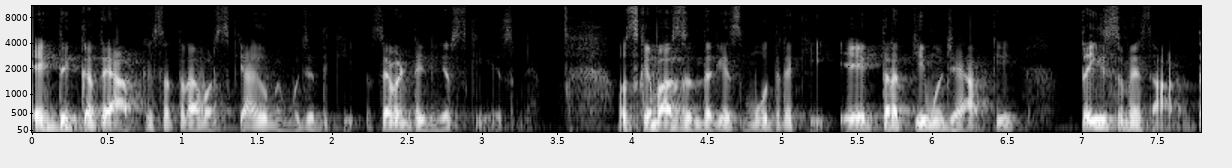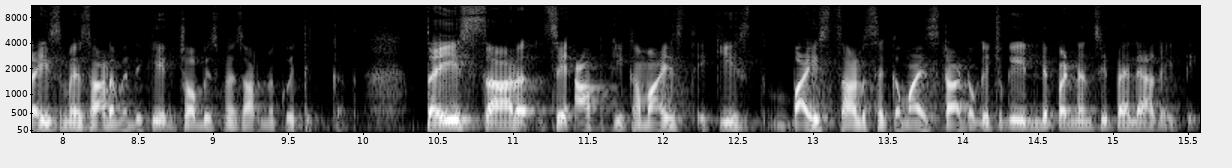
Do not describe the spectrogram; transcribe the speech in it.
एक दिक्कत है, आपकी सत्रह वर्ष की आयु में मुझे दिखी सेवनटीन ईयर्स की एज में। उसके बाद ज़िंदगी स्मूथ रखी, एक तरक्की मुझे आपकी तेईसवें साढ़ तेईसवें साढ़ में देखिए, एक चौबीसवें साढ़ में कोई दिक्कत। तेईस साढ़ से आपकी कमाई, इक्कीस, बाईस साढ़ से कमाई स्टार्ट हो गई, चूँकि इंडिपेंडेंसी पहले आ गई थी।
